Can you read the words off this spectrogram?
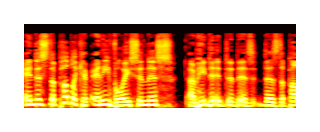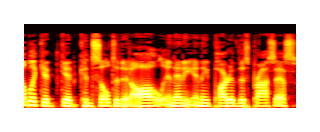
And does the public have any voice in this? I mean, does, does the public get, get consulted at all in any any part of this process?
